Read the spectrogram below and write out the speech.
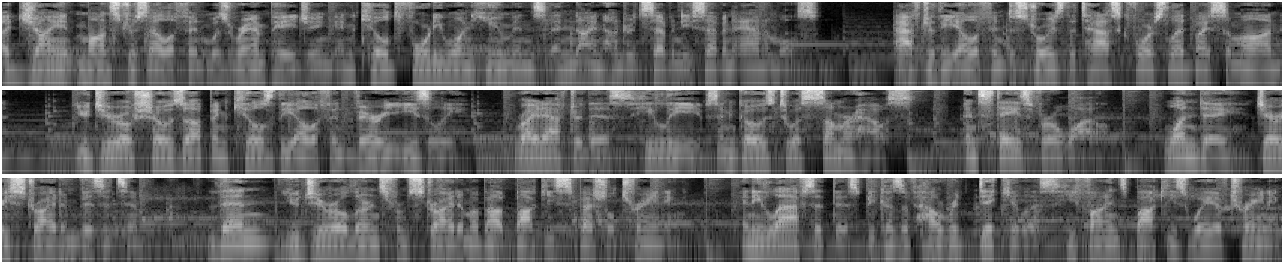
a giant monstrous elephant was rampaging and killed 41 humans and 977 animals. After the elephant destroys the task force led by Saman, Yujiro shows up and kills the elephant very easily. Right after this, he leaves and goes to a summer house and stays for a while. One day, Jerry Stridham visits him. Then, Yujiro learns from Stridham about Baki's special training, and he laughs at this because of how ridiculous he finds Baki's way of training.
